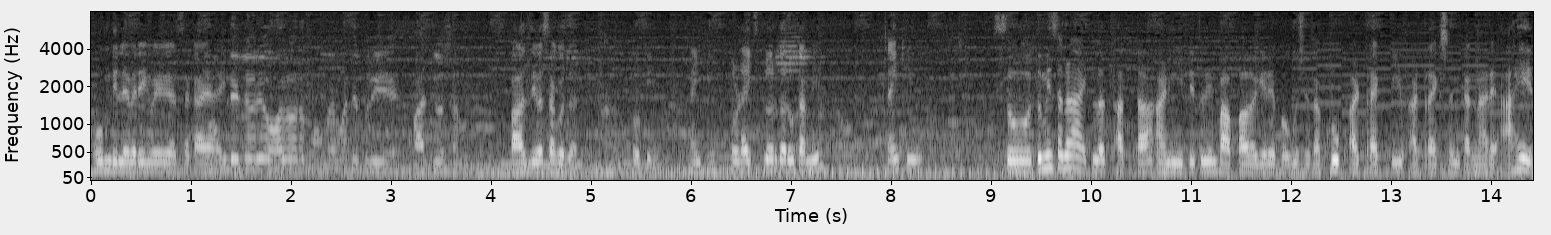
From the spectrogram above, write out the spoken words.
होम डिलेवरी वगैरे असं काय आहे? डिलिव्हरी ऑल ओव्हर मुंबईमध्ये फ्री आहे पाच दिवस अगोदर. पाच दिवस अगोदर. ओके थँक्यू थोडा एक्सप्लोर करू का मी? थँक्यू सो तुम्ही सगळं ऐकलं आत्ता आणि इथे तुम्ही बापा वगैरे बघू शकता. खूप अट्रॅक्टिव्ह अट्रॅक्शन करणारे आहेत.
